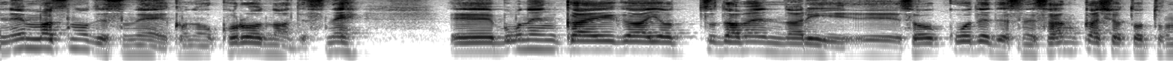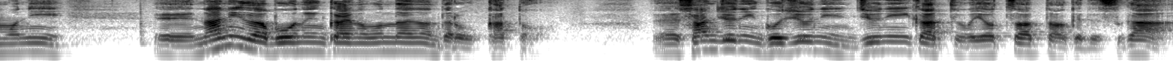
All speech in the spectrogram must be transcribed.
ー、年末のですねこのコロナですね、えー、忘年会が4つダメになり、えー、そこでですね参加者とともに、え何が忘年会の問題なんだろうかと、え30人50人10人以下っていうのが4つあったわけですが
